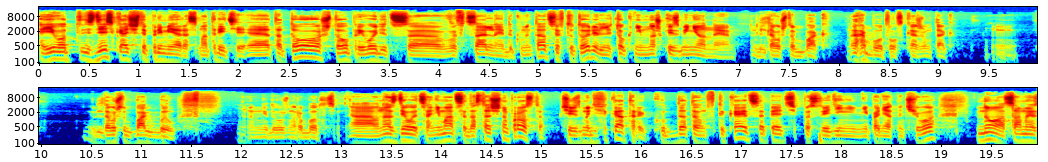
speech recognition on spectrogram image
и вот здесь в качестве примера, смотрите, это то, что приводится в официальной документации, в туториале, только немножко измененное, для того, чтобы баг работал, скажем так. Для того, чтобы баг был он не должен работать. А у нас делается анимация достаточно просто, через модификаторы. Куда-то он втыкается опять посредине непонятно чего. Но самое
